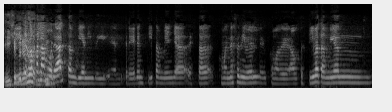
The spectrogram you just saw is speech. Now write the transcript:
Y dije, pero te no, baja la moral también y el creer en ti también ya está como en ese nivel eh, como de autoestima también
